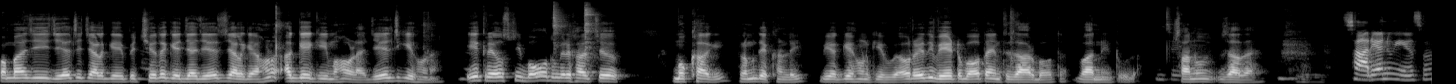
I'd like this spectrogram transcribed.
ਪੰਮਾ ਜੀ ਜੇਲ੍ਹ 'ਚ ਚੱਲ ਗਏ ਪਿੱਛੇ ਉਹਦੇ ਗੇਜਾ ਜੇਲ੍ਹ 'ਚ ਚੱਲ ਗਿਆ ਹੁਣ ਅੱਗੇ ਕੀ ਮਾਹੌਲ ਹੈ? ਜੇਲ੍ਹ 'ਚ ਕੀ ਹੋਣਾ ਇਹ ਕਿਉਰਿਓਸਿਟੀ ਬਹੁਤ ਮੇਰੇ ਖਿਆਲ 'ਚ ਮੁੱਖ ਆ ਗਈ ਫਿਲਮ ਦੇਖਣ ਲਈ ਵੀ ਅੱਗੇ ਹੁਣ ਕੀ ਹੋਊਗਾ। ਔਰ ਇਹਦੀ ਵੇਟ ਬਹੁਤ ਹੈ ਇੰਤਜ਼ਾਰ ਬਹੁਤ ਹੈ ਵਾਰਨਿੰਗ 2 ਦਾ। ਸਾਨੂੰ ਜ਼ਿਆਦਾ ਹੈ। ਸਾਰਿਆਂ ਨੂੰ ਹੀ ਹੈ ਸਰ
